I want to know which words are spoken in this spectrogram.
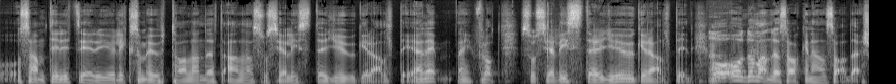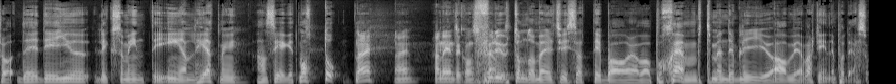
Och samtidigt är det ju liksom uttalandet alla socialister ljuger alltid. Eller nej, förlåt. Socialister ljuger alltid. Och, och de andra sakerna han sa där. Så det, det är ju liksom inte i enlighet med hans eget motto. Nej, nej, han är inte konsekvent. Förutom då möjligtvis att det bara var på skämt. Men det blir ju, ja vi har varit inne på det. Så.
